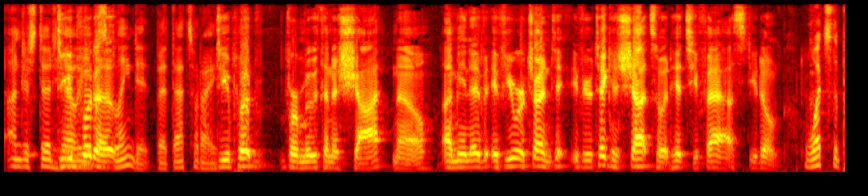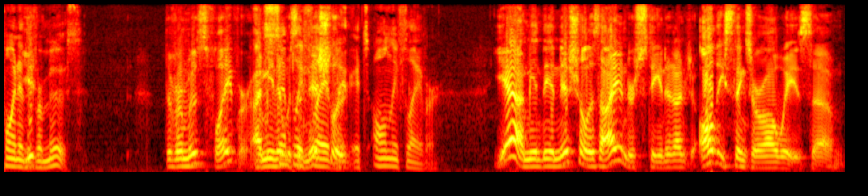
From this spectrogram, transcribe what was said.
I misunderstood do how you put he a- explained it, but that's what I. do you put vermouth in a shot? No. I mean, if, if you were trying to, if you're taking a shot so it hits you fast, you don't. What's the point of the vermouth? The vermouth's flavor. I mean, it was initially. flavor. It's only flavor. Yeah, I mean, the initial, as I understand it, I'm, all these things are always um,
